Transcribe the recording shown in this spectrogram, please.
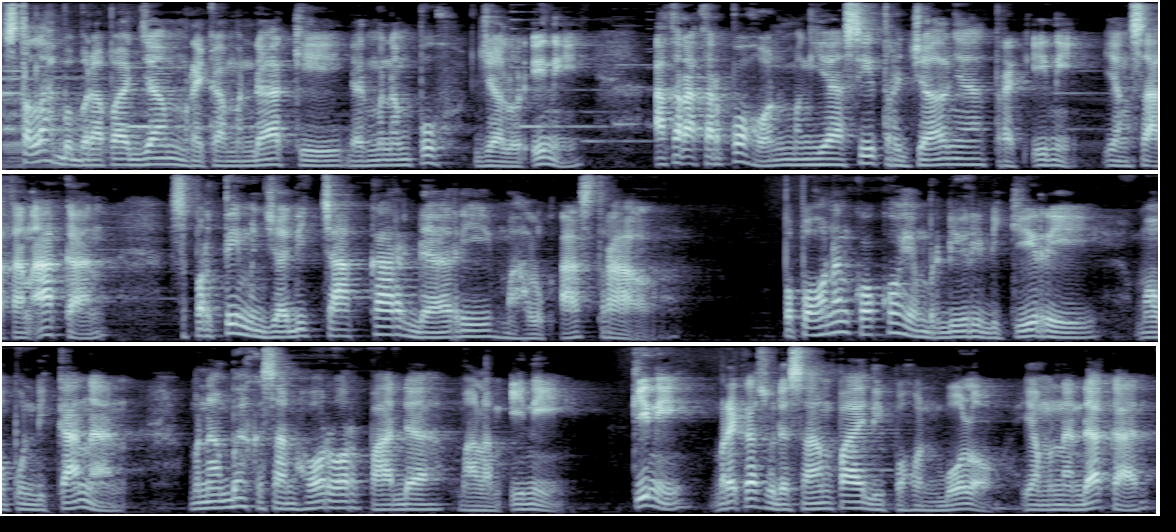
Setelah beberapa jam mereka mendaki dan menempuh jalur ini, akar-akar pohon menghiasi terjalnya trek ini yang seakan-akan seperti menjadi cakar dari makhluk astral. Pepohonan kokoh yang berdiri di kiri maupun di kanan menambah kesan horor pada malam ini. Kini mereka sudah sampai di pohon bolong yang menandakan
